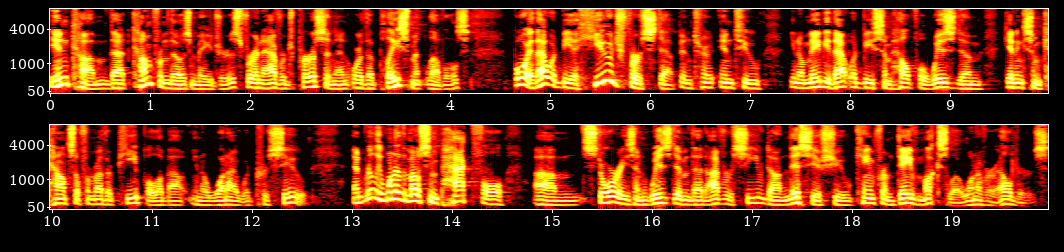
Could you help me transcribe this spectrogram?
income that come from those majors for an average person and or the placement levels boy, that would be a huge first step into, into, you know, maybe that would be some helpful wisdom, getting some counsel from other people about, you know, what I would pursue. And really, one of the most impactful um, stories and wisdom that I've received on this issue came from Dave Muxlow, one of our elders.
